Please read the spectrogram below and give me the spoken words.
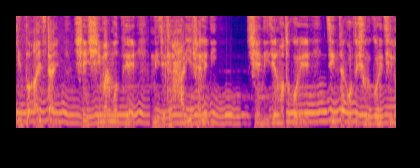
কিন্তু আইনস্টাইন সেই সীমার মধ্যে নিজেকে হারিয়ে ফেলেনি। সে নিজের মতো করে চিন্তা করতে শুরু করেছিল।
